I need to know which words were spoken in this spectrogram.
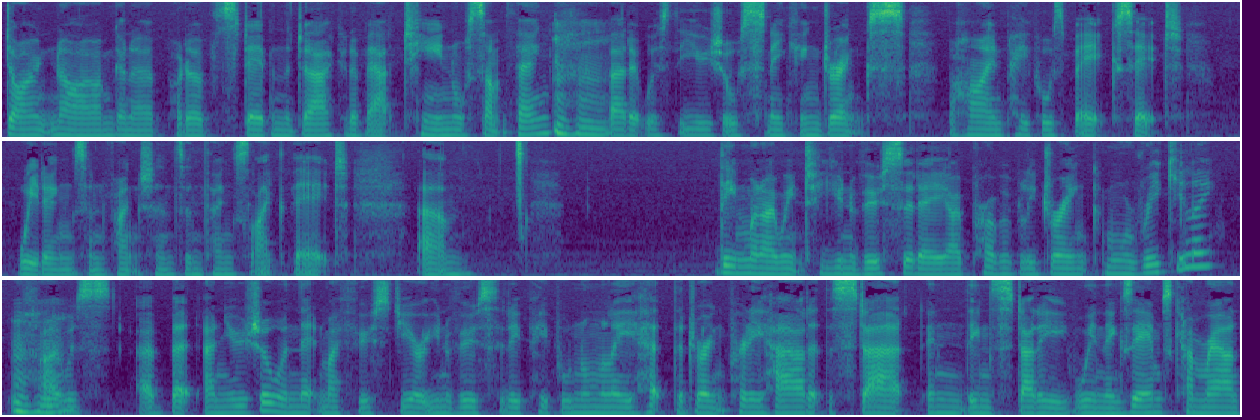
don't know. I'm going to put a stab in the dark at about 10 or something, Mm-hmm. but it was the usual sneaking drinks behind people's backs at weddings and functions and things like that. Um, then when I went to university, I probably drank more regularly. Mm-hmm. I was a bit unusual in that my first year at university, people normally hit the drink pretty hard at the start and then study when the exams come round.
